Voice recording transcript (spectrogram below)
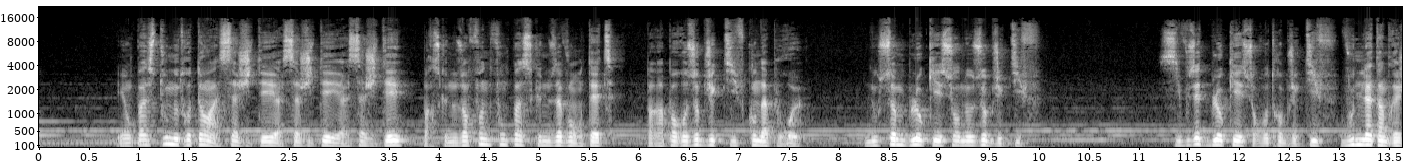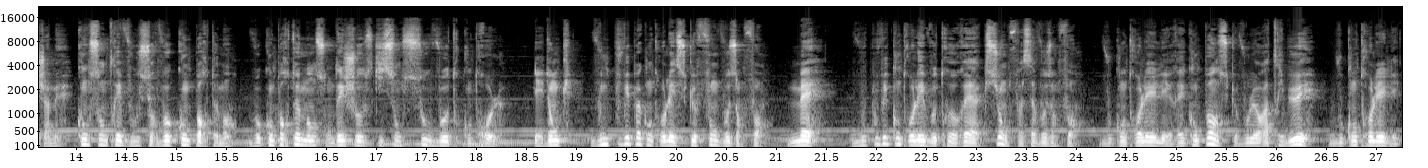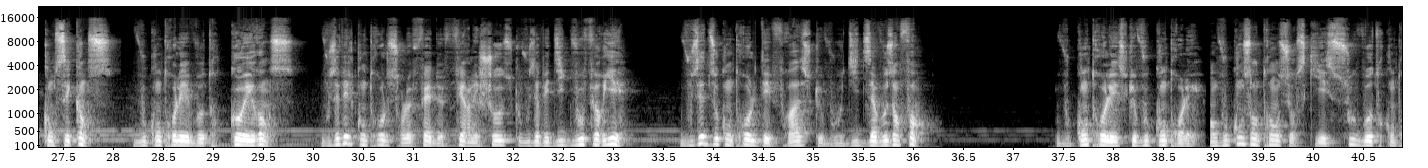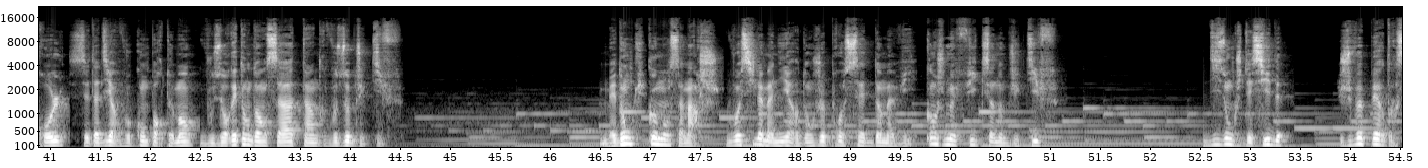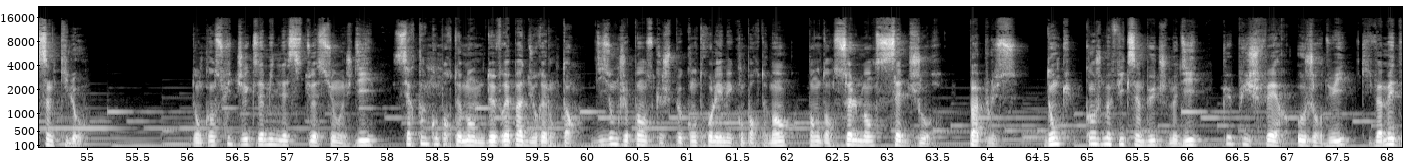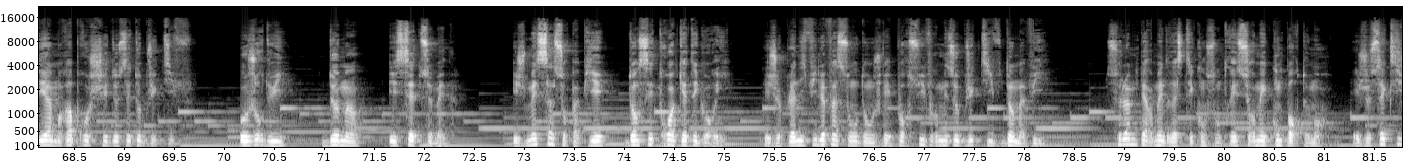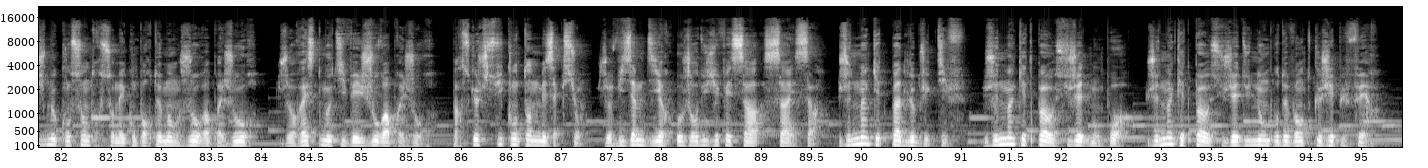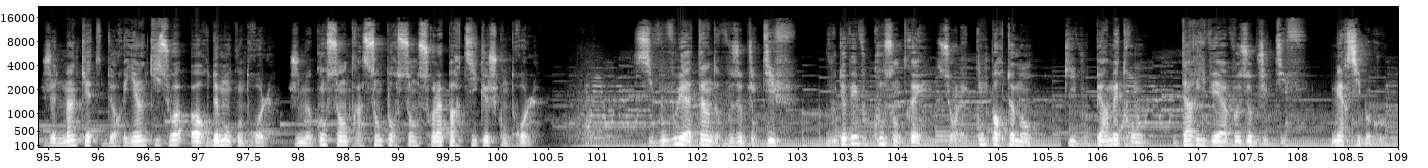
et on passe tout notre temps à s'agiter, à s'agiter à s'agiter parce que nos enfants ne font pas ce que nous avons en tête par rapport aux objectifs qu'on a pour eux. Nous sommes bloqués sur nos objectifs. Si vous êtes bloqué sur votre objectif, vous ne l'atteindrez jamais. Concentrez-vous sur vos comportements. Vos comportements sont des choses qui sont sous votre contrôle. Et donc, vous ne pouvez pas contrôler ce que font vos enfants. Mais, vous pouvez contrôler votre réaction face à vos enfants. Vous contrôlez les récompenses que vous leur attribuez. Vous contrôlez les conséquences. Vous contrôlez votre cohérence. Vous avez le contrôle sur le fait de faire les choses que vous avez dit que vous feriez. Vous êtes au contrôle des phrases que vous dites à vos enfants. Vous contrôlez ce que vous contrôlez. En vous concentrant sur ce qui est sous votre contrôle, c'est-à-dire vos comportements, vous aurez tendance à atteindre vos objectifs. Mais donc, comment ça marche? Voici la manière dont je procède dans ma vie. Quand je me fixe un objectif, disons que je décide, je veux perdre 5 kilos. Donc ensuite j'examine la situation et je dis, certains comportements ne devraient pas durer longtemps. Disons que je pense que je peux contrôler mes comportements pendant seulement 7 jours, pas plus. Donc quand je me fixe un but, je me dis, que puis-je faire aujourd'hui qui va m'aider à me rapprocher de cet objectif? Aujourd'hui, demain, et cette semaine. Et je mets ça sur papier dans ces trois catégories. Et je planifie la façon dont je vais poursuivre mes objectifs dans ma vie. Cela me permet de rester concentré sur mes comportements. Et je sais que si je me concentre sur mes comportements jour après jour, je reste motivé jour après jour. Parce que je suis content de mes actions. Je vise à me dire aujourd'hui j'ai fait ça, ça et ça. Je ne m'inquiète pas de l'objectif. Je ne m'inquiète pas au sujet de mon poids. Je ne m'inquiète pas au sujet du nombre de ventes que j'ai pu faire. Je ne m'inquiète de rien qui soit hors de mon contrôle. Je me concentre à 100% sur la partie que je contrôle. Si vous voulez atteindre vos objectifs, vous devez vous concentrer sur les comportements qui vous permettront d'arriver à vos objectifs. Merci beaucoup.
